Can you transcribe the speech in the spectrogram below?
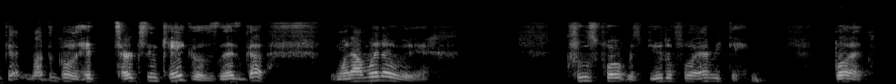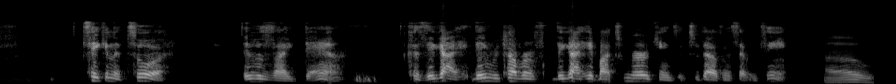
okay, I'm about to go hit Turks and Caicos. Let's go. When I went over there, cruise port was beautiful, everything. But taking the tour, it was like, damn, because they got they recovering. They got hit by two hurricanes in 2017, Oh.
